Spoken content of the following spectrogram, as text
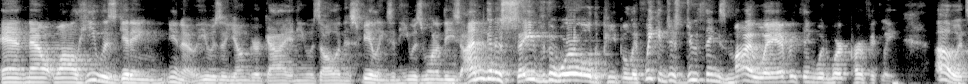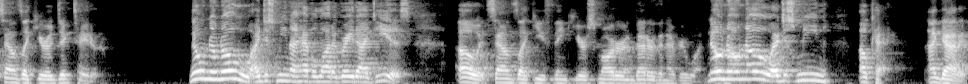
And now, while he was getting, you know, he was a younger guy and he was all in his feelings, and he was one of these, I'm going to save the world people. If we could just do things my way, everything would work perfectly. Oh, it sounds like you're a dictator. No, no, no. I just mean I have a lot of great ideas. Oh, it sounds like you think you're smarter and better than everyone. No, no, no. I just mean, okay, I got it.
